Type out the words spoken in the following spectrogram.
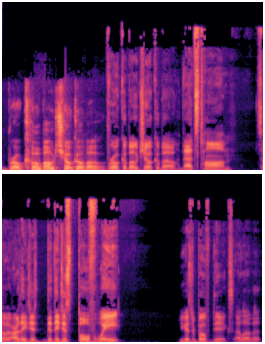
Brocobo Chocobo. Brocobo Chocobo. That's Tom. So are they just did they just both wait? You guys are both dicks. I love it.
